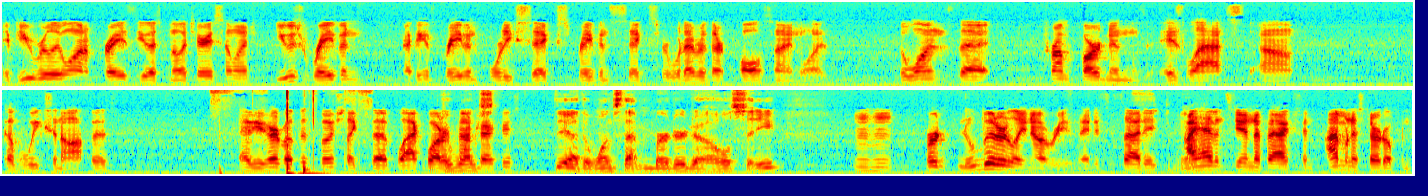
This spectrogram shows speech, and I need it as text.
if you really want to praise the U.S. military so much, use Raven. I think it's Raven 46, Raven 6, or whatever their call sign was. The ones that Trump pardoned his last um, couple weeks in office. Have you heard about this, Bush? Like the Blackwater The ones- contractors? Yeah, the ones that murdered a whole city. hmm For literally no reason. They just decided, Yeah. I haven't seen enough action. I'm going to start open,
